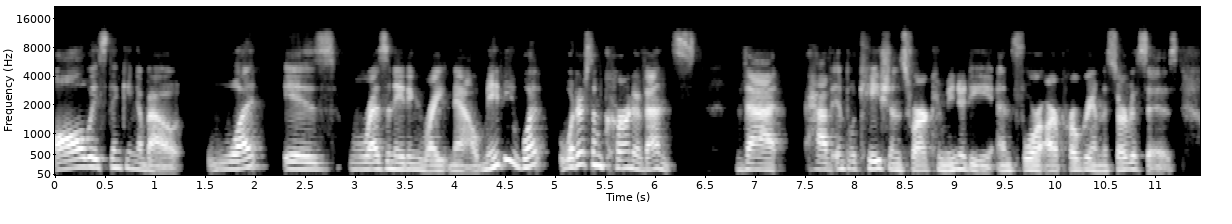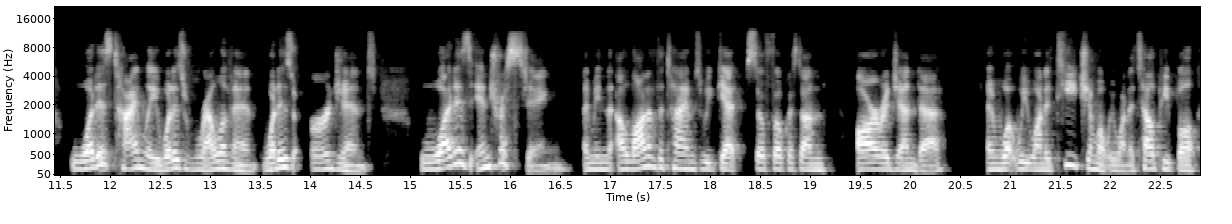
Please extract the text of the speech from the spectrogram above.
always thinking about what is resonating right now. Maybe what what are some current events that have implications for our community and for our program and services. What is timely? What is relevant? What is urgent? What is interesting? I mean, a lot of the times we get so focused on our agenda and what we want to teach and what we want to tell people,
